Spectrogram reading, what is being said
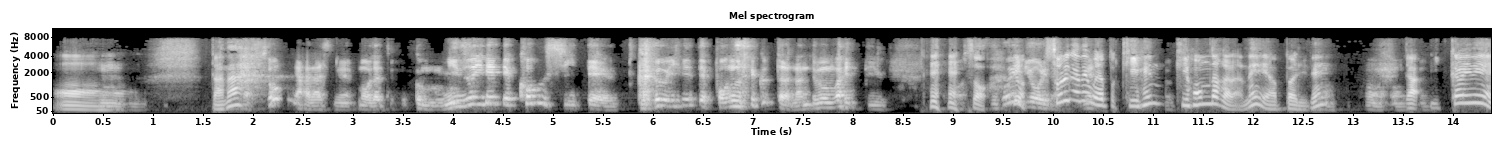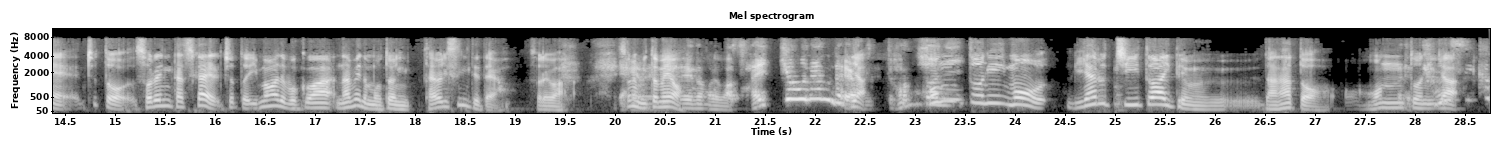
うん。うん。だなまあ。正直な話ね、もうだって、水入れて昆布敷いて、具入れてポン酢で食ったら何でもうまいっていう。そう。すごい料理ねそれがでもやっぱ基本、基本だからね、やっぱりね。うんうんいや、一回ね、ちょっとそれに立ち返る。ちょっと今まで僕は鍋の元に頼りすぎてたよ。それは。それ認めようこれは最強なんだよ。いや本当本に。当にもう、リアルチートアイテムだなと。本当に。いや炭、水化物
